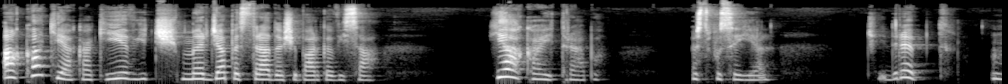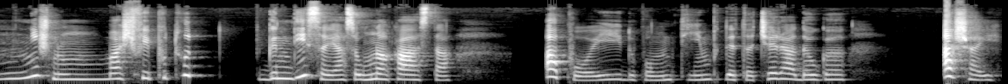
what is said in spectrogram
Akachi Akakievici mergea pe stradă și parcă visa. Ia ca ai treabă, își spuse el. ce drept, nici nu m-aș fi putut gândi să iasă una ca asta. Apoi, după un timp de tăcere, adăugă, așa-i,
